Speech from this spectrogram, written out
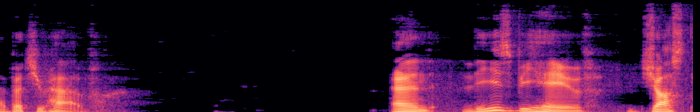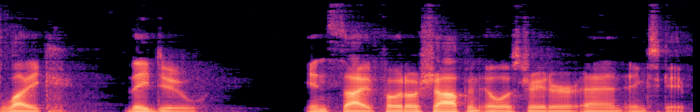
I bet you have. And these behave just like they do inside Photoshop and Illustrator and Inkscape.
